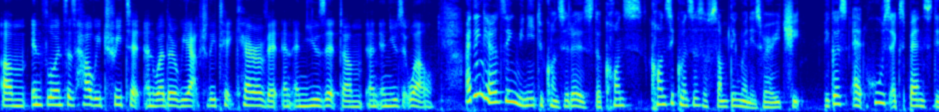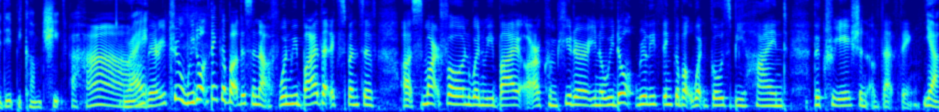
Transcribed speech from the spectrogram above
Um, influences how we treat it and whether we actually take care of it and, and use it um, and, and use it well. I think the other thing we need to consider is the cons- consequences of something when it's very cheap. Because at whose expense did it become cheap? Aha, Right? Very true. We don't think about this enough. When we buy that expensive uh, smartphone, when we buy our computer, you know, we don't really think about what goes behind the creation of that thing. Yeah.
